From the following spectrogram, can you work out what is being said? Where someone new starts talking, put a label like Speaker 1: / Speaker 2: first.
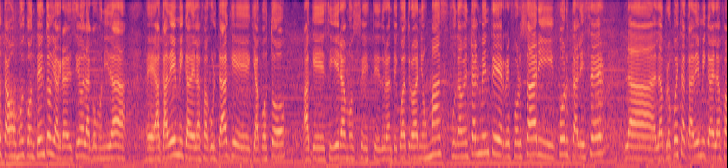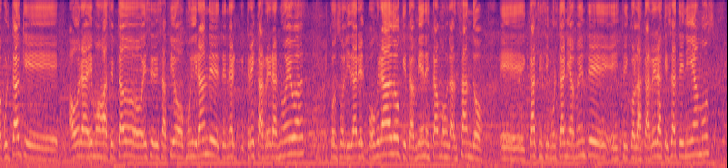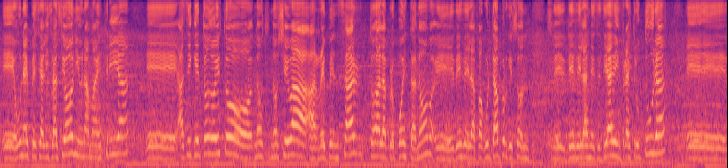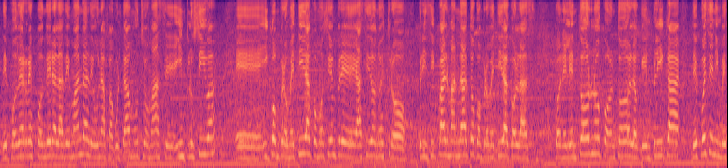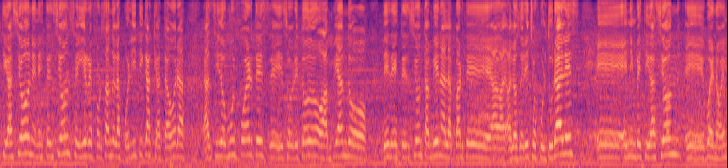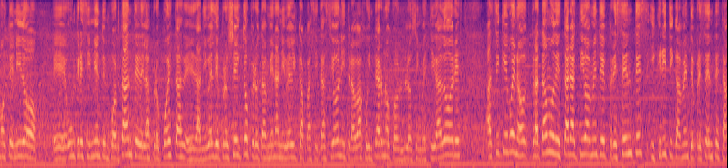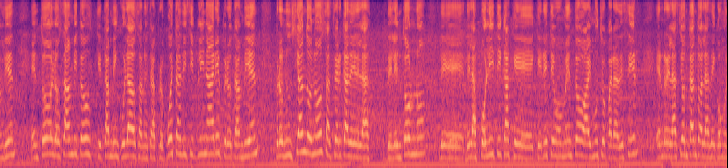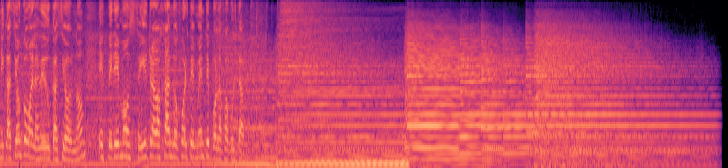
Speaker 1: estamos muy contentos y agradecidos a la comunidad eh, académica de la facultad que, apostó a que siguiéramos este, durante cuatro años más. Fundamentalmente reforzar y fortalecer la, propuesta académica de la facultad que ahora hemos aceptado ese desafío muy grande de tener tres carreras nuevas, consolidar el posgrado que también estamos lanzando eh, casi simultáneamente este, con las carreras que ya teníamos, eh, una especialización y una maestría. Eh, así que todo esto nos, lleva a repensar toda la propuesta, ¿no? desde la facultad, porque son desde las necesidades de infraestructura, de poder responder a las demandas de una facultad mucho más inclusiva y comprometida, como siempre ha sido nuestro principal mandato, comprometida con las con el entorno, con todo lo que implica. Después en investigación, en extensión, seguir reforzando las políticas que hasta ahora han sido muy fuertes, eh, sobre todo ampliando desde extensión también a la parte, a, los derechos culturales. Eh, en investigación, eh, bueno, hemos tenido un crecimiento importante de las propuestas a nivel de proyectos, pero también a nivel capacitación y trabajo interno con los investigadores. Así que bueno, tratamos de estar activamente presentes y críticamente presentes también en todos los ámbitos que están vinculados a nuestras propuestas disciplinares, pero también pronunciándonos acerca del entorno, de, las políticas que, que en este momento hay mucho para decir en relación tanto a las de comunicación como a las de educación. ¿no? Esperemos seguir trabajando fuertemente por la facultad.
